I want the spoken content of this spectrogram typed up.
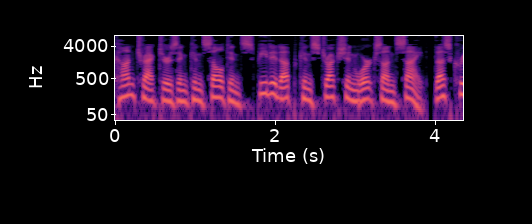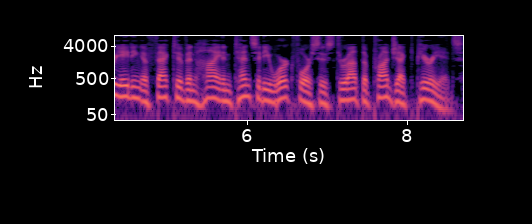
contractors and consultants speeded up construction works on site, thus creating effective and high-intensity workforces throughout the project periods.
